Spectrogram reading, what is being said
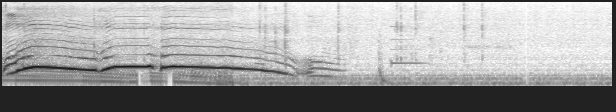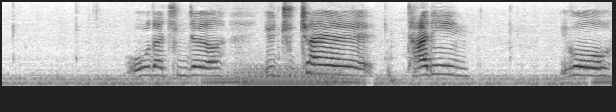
오호호. 오, 나 진짜 이 주차에 달인 이거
